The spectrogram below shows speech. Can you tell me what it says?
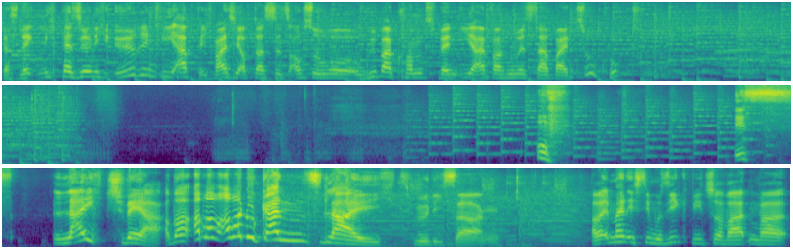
Das lenkt mich persönlich irgendwie ab. Ich weiß nicht, ob das jetzt auch so rüberkommt, wenn ihr einfach nur jetzt dabei zuguckt. Uff. Ist leicht schwer, aber, aber, aber nur ganz leicht, würde ich sagen. Aber immerhin ist die Musik, wie zu erwarten war,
